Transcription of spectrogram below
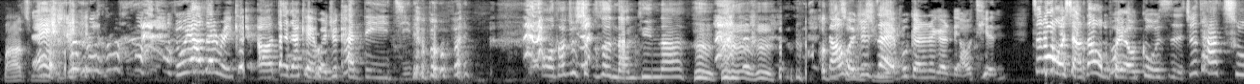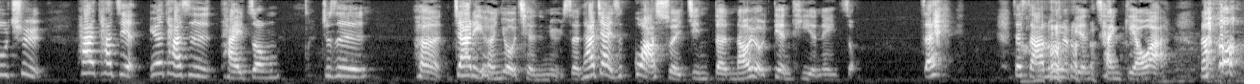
把他出局？哎、不要再 recap 啊、大家可以回去看第一集的部分，哦，他就笑声难听 呐、然后回去再也不跟那个聊天。这让我想到我朋友故事，就是他出去，他他见因为他是台中，就是很家里很有钱的女生，她家里是挂水晶灯，然后有电梯的那一种，在 在沙鹿那边产胶啊，然后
